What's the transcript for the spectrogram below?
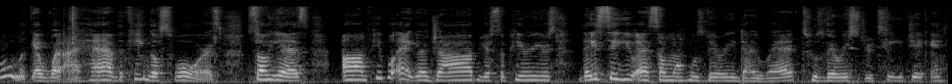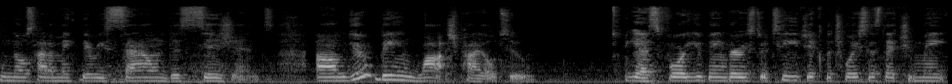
Oh, look at what I have, the King of Swords. So yes, um, people at your job, your superiors, they see you as someone who's very direct, who's very strategic, and who knows how to make very sound decisions. Um, you're being watched, pile two. Yes, for you being very strategic, the choices that you make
